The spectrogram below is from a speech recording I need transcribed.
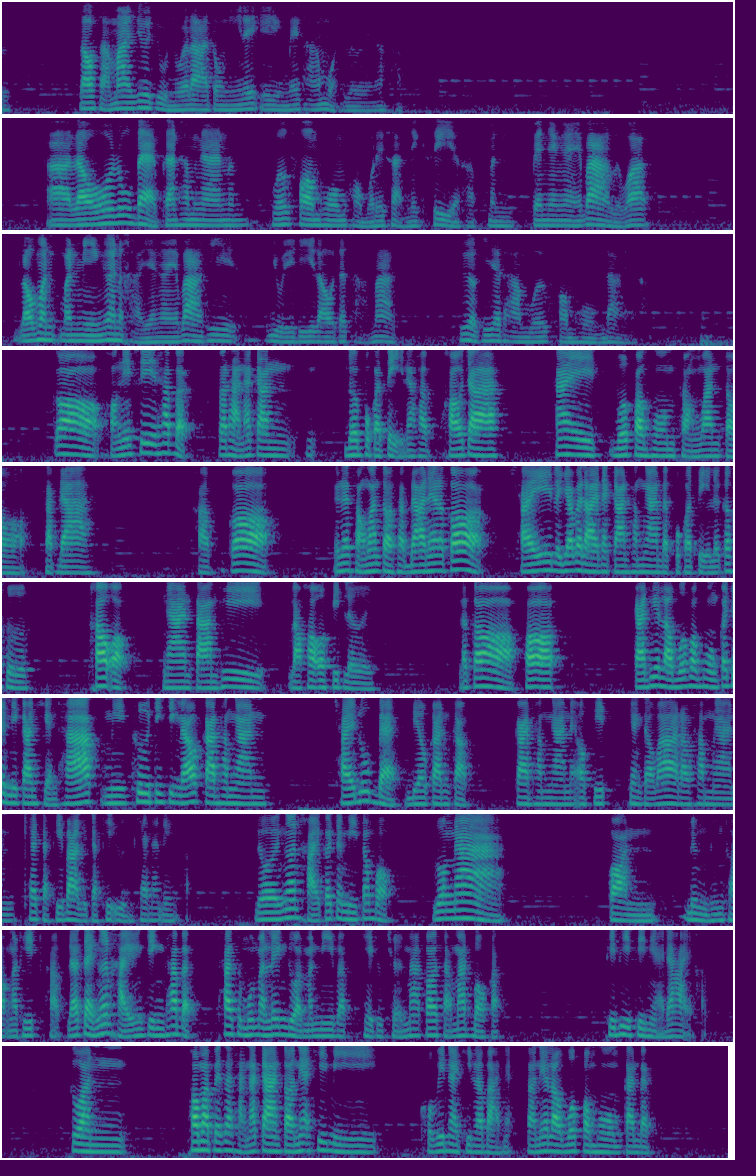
เราสามารถยืดหยุ่นเวลาตรงนี้ได้เองได้ทั้งหมดเลยนะครับ อ่าแล้วรูปแบบการทำงาน work from home ของบริษัท Nexi อะครับ มันเป็นยังไงบ้างหรือว่า แล้วมันมันมีเงื่อนไขยังไงบ้างที่อยู่ดีๆ เราจะสามารถเลือกที่จะทำ work from home ได้ครับ ก็ของ n e x i ถ้าแบบสถานการณ์โดยปกตินะครับ เขาจะให้ work from home 2 วันต่อสัปดาห์ครับ ก็ในสองวันต่อสัปดาห์เนี้ยแล้วก็ใช้ระยะเวลาในการทำงานแบบปกติเลยก็คือ เข้าออกงานตามที่เราเข้าออฟฟิศเลย แล้วก็พอการที่เรา work from home ก็จะมีการเขียนทักมีคือจริง ๆ แล้วการทำงานใช้รูปแบบเดียวกันกับการทำงานในออฟฟิศเพียงแต่ว่าเราทำงานแค่จากที่บ้านหรือจากที่อื่นแค่นั้นเองครับ โดยเงื่อนไขก็จะมีต้องบอกล่วงหน้าก่อน 1-2 อาทิตย์ครับ แล้วแต่เงื่อนไขจริง ๆ ถ้าแบบถ้าสมมุติมันเร่งด่วนมันมีแบบเหตุฉุกเฉินมากก็สามารถบอกกับพี่พีซีเนียได้ครับ ส่วน พอมาเป็นสถานการณ์ตอนเนี้ยที่มีโควิด -19 ระบาดเนี่ย ตอนนี้เรา work from home กันแบบ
